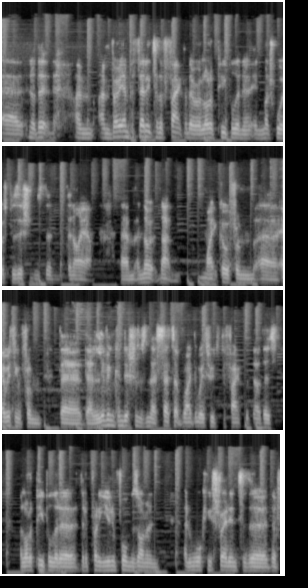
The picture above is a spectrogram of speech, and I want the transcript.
uh, you know, I'm I'm very empathetic to the fact that there are a lot of people in a, in much worse positions than than I am, um, and that, that might go from uh, everything from their their living conditions and their setup right the way through to the fact that you know, there's a lot of people that are that are putting uniforms on and and walking straight into the the,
